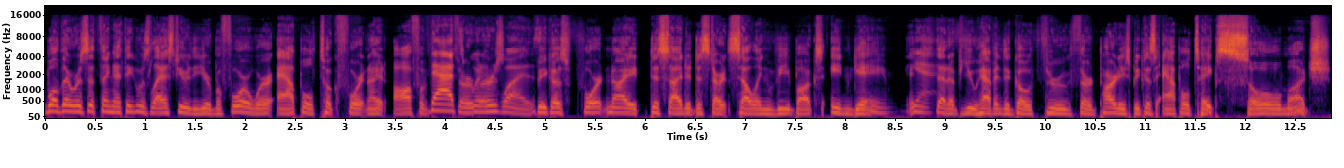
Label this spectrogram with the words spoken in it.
well, there was a thing I think it was last year, the year before, where Apple took Fortnite off of that's servers what it was. because Fortnite decided to start selling V Bucks in game Yes. instead of you having to go through third parties because Apple takes so much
